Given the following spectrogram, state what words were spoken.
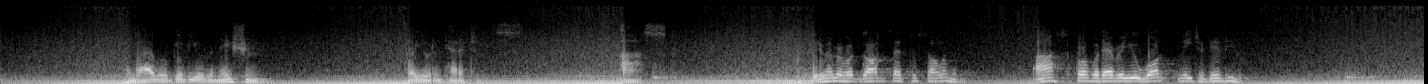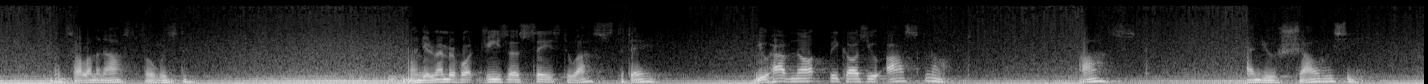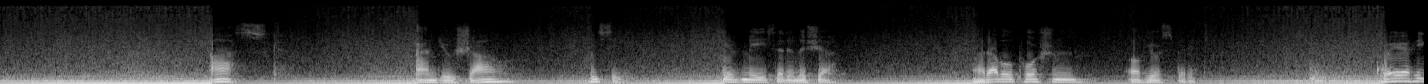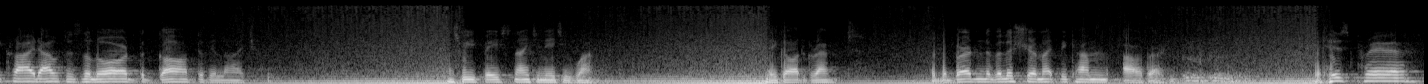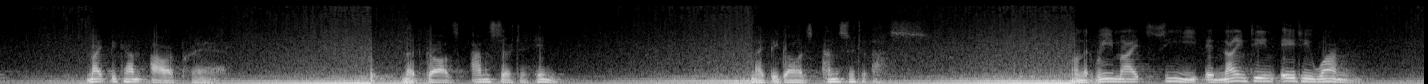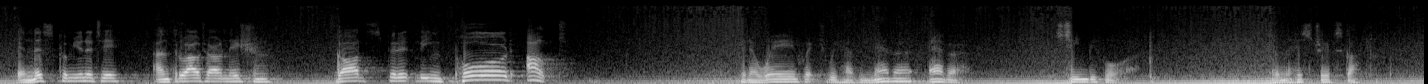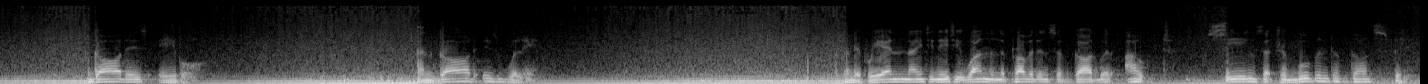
and I will give you the nation for your inheritance. Ask. You remember what God said to Solomon? Ask for whatever you want me to give you. And Solomon asked for wisdom. And you remember what Jesus says to us today? You have not because you ask not. Ask, and you shall receive. Ask, and you shall receive. Give me, said Elisha, a double portion of your spirit. Where he cried out as the Lord, the God of Elijah. As we face 1981, may God grant that the burden of Elisha might become our burden. That his prayer might become our prayer. and That God's answer to him might be God's answer to us. And that we might see in 1981, in this community and throughout our nation, God's Spirit being poured out in a way which we have never, ever seen before in the history of Scotland. God is able. And God is willing. And if we end 1981 in the providence of God without seeing such a movement of God's Spirit,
